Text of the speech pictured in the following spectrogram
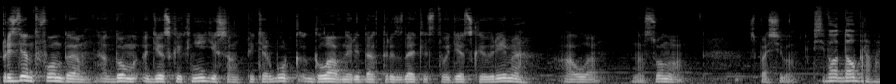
Президент фонда «Дом детской книги» Санкт-Петербург, главный редактор издательства «Детское время» Алла Насонова. Спасибо. Всего доброго.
